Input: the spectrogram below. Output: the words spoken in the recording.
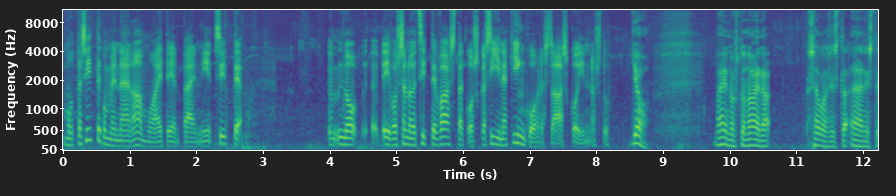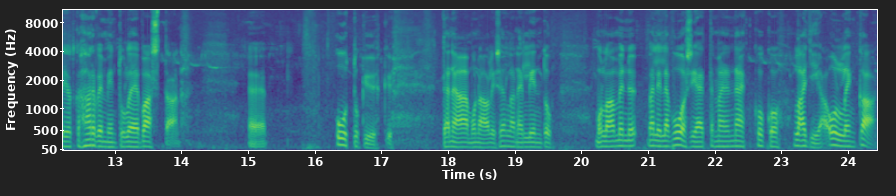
Mutta sitten kun mennään aamua eteenpäin, niin sitten, no ei voi sanoa, että sitten vasta, koska siinäkin kohdassa Asko innostui. Joo. Mä innostun aina sellaisista äänistä, jotka harvemmin tulee vastaan. Uuttukyyhky. Tänä aamuna oli sellainen lintu. Mulla on mennyt välillä vuosia, että mä en näe koko lajia ollenkaan.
